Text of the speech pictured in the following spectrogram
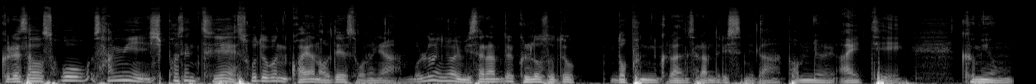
그래서 소, 상위 10%의 소득은 과연 어디에서 오느냐? 물론 이 사람들 근로소득 높은 그런 사람들이 있습니다. 법률, IT, 금융,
